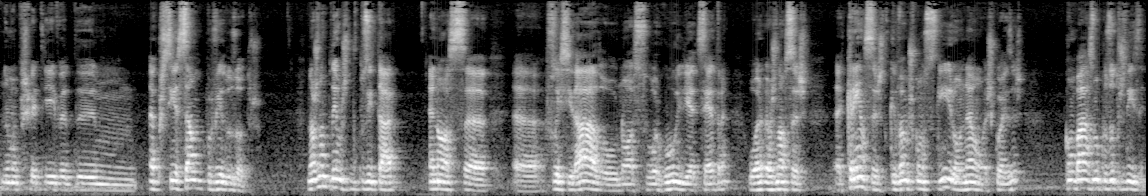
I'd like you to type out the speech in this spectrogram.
numa perspectiva de hum, apreciação por via dos outros. Nós não podemos depositar a nossa uh, felicidade ou o nosso orgulho, etc., ou as nossas uh, crenças de que vamos conseguir ou não as coisas com base no que os outros dizem.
